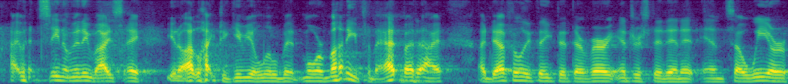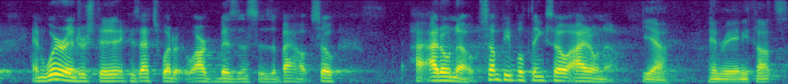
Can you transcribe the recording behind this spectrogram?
I haven't seen them anybody say, you know, I'd like to give you a little bit more money for that, but I, I definitely think that they're very interested in it. And so we are, and we're interested in it because that's what our business is about. So I, I don't know. Some people think so, I don't know. Yeah. Henry, any thoughts?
